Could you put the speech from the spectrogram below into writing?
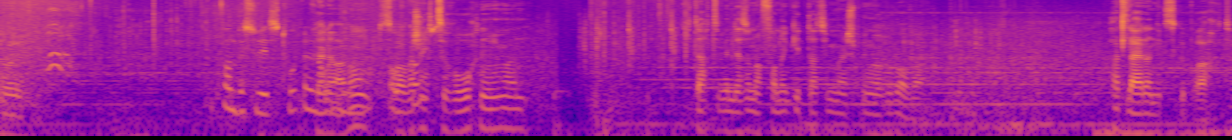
Toll. Warum bist du jetzt tot? Keine Ahnung. Das war wahrscheinlich zu hoch, nehme ich mal an. Ich dachte, wenn der so nach vorne geht, dachte ich mal, ich springe mal rüber, aber... Hat leider nichts gebracht.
